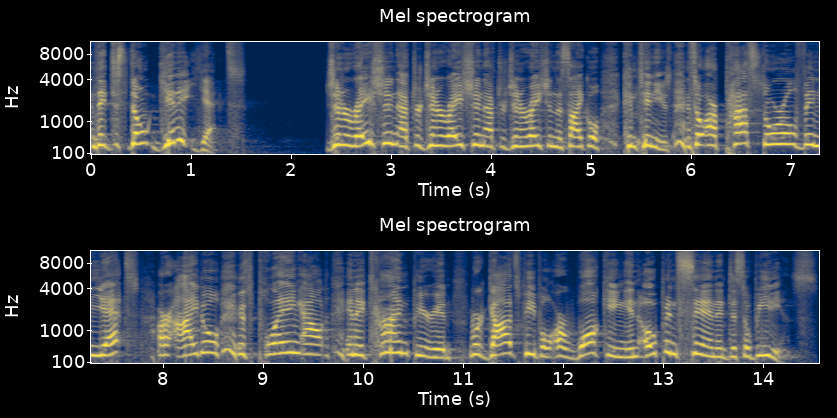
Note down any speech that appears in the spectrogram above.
and they just don't get it yet. Generation after generation after generation, the cycle continues. And so our pastoral vignettes, our idyll, is playing out in a time period where God's people are walking in open sin and disobedience.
